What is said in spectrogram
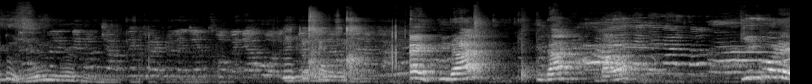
একটু জুম হ্যাঁ ঠিক আছে। এই দাদা কি করে?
